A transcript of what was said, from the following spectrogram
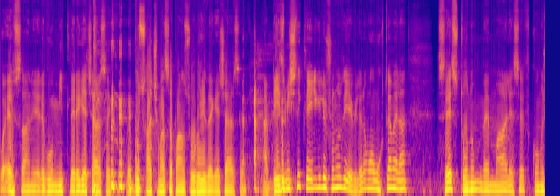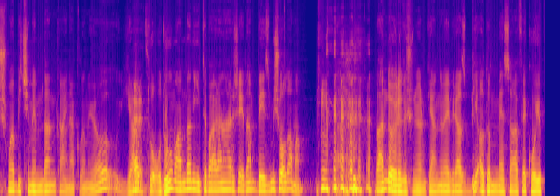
Bu efsaneleri, bu mitleri geçersek ve bu saçma sapan soruyu da geçersek. Yani bezmişlikle ilgili şunu diyebilirim. O muhtemelen ses tonum ve maalesef konuşma biçimimden kaynaklanıyor. Ya Evet. doğduğum andan itibaren her şeyden bezmiş olamam. Ben de öyle düşünüyorum. Kendime biraz bir adım mesafe koyup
